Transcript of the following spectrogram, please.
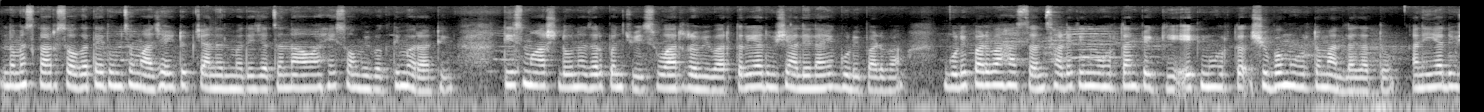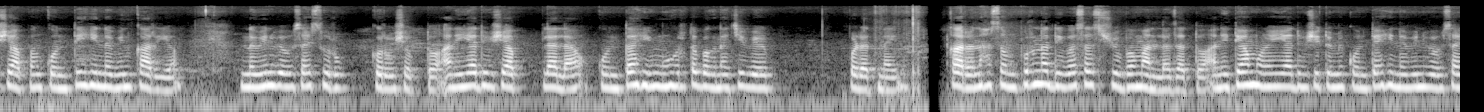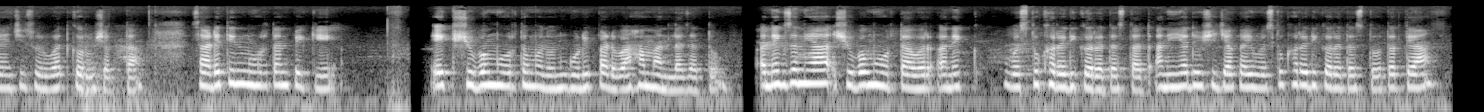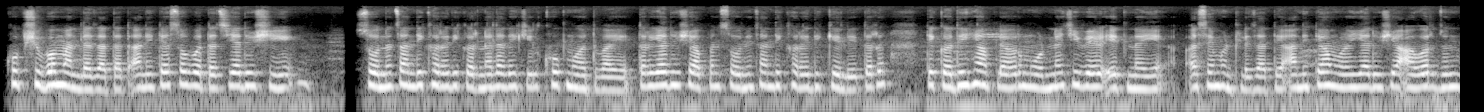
नमस्कार स्वागत आहे तुमचं माझ्या यूट्यूब चॅनलमध्ये ज्याचं नाव आहे स्वामी भक्ती मराठी. तीस मार्च दोन हजार पंचवीस वार रविवार. तर या दिवशी आलेला आहे गुढीपाडवा. गुढीपाडवा हा सण साडेतीन मुहूर्तांपैकी एक मुहूर्त शुभ मुहूर्त मानला जातो. आणि या दिवशी आपण कोणतीही नवीन कार्य नवीन व्यवसाय सुरू करू शकतो. आणि या दिवशी आपल्याला कोणताही मुहूर्त बघण्याची वेळ पडत नाही. कारण हा संपूर्ण दिवसच शुभ मानला जातो आणि त्यामुळे या दिवशी तुम्ही कोणत्याही नवीन व्यवसायाची सुरुवात करू शकता. साडेतीन मुहूर्तांपैकी एक शुभ मुहूर्त म्हणून गुढीपाडवा हा मानला जातो. अनेकजण या शुभ मुहूर्तावर अनेक वस्तू खरेदी करत असतात आणि या दिवशी ज्या काही वस्तू खरेदी करत असतो तर त्या खूप शुभ मानल्या जातात आणि त्यासोबतच या दिवशी सोनं चांदी खरेदी करण्याला देखील खूप महत्त्व आहे. तर या दिवशी आपण सोने चांदी खरेदी केले तर ते कधीही आपल्यावर मोडण्याची वेळ येत नाही असे म्हटले जाते. आणि त्यामुळे या दिवशी आवर्जून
